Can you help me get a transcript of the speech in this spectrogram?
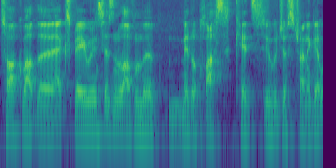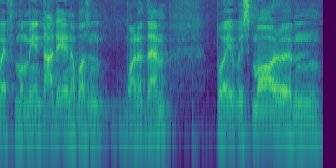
talk about the experiences, and a lot of them were middle class kids who were just trying to get away from mummy and daddy, and I wasn't one of them. But it was more. Um,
